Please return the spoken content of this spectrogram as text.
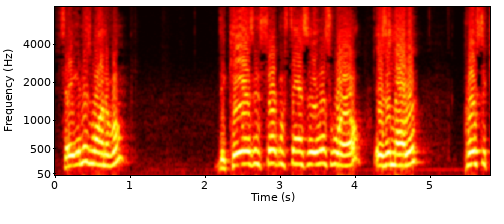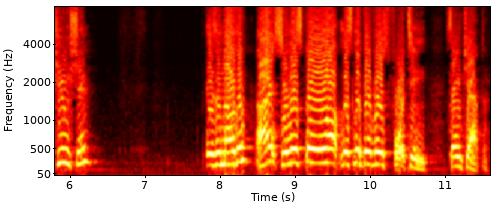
Satan is one of them. The cares and circumstances of this world is another. Persecution is another. All right, so let's go up. Let's look at verse 14, same chapter.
